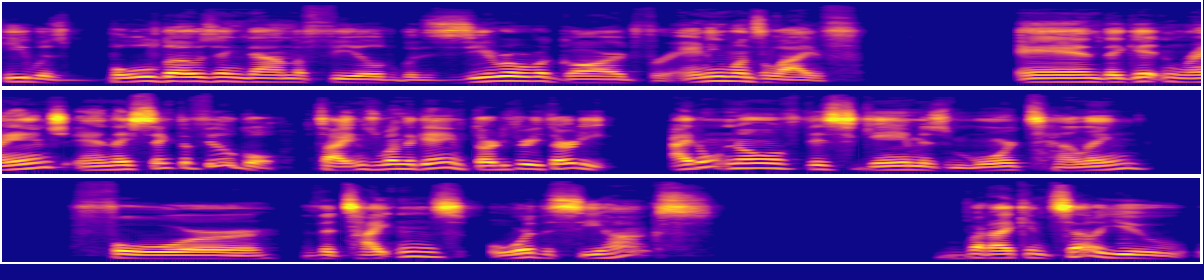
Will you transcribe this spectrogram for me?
He was bulldozing down the field with zero regard for anyone's life. And they get in range and they sink the field goal. Titans win the game 33 30. I don't know if this game is more telling for the Titans or the Seahawks, but I can tell you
